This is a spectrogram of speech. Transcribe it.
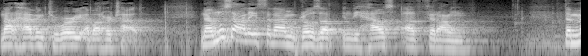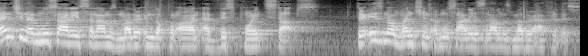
not having to worry about her child. Now, Musa salam grows up in the house of Fir'aun. The mention of Musa salam's mother in the Quran at this point stops. There is no mention of Musa salam's mother after this.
